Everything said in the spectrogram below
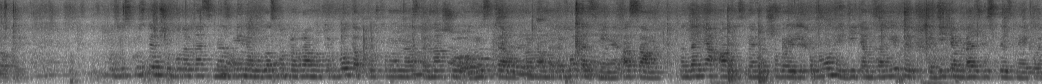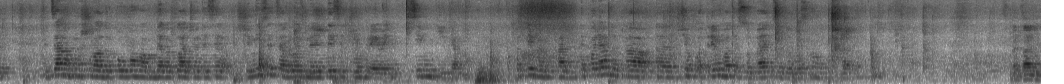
роки. У зв'язку з тим, що були внесені зміни в обласну програму Турбота, просимо внести нашу місцеву програму Турбота зміни, а саме надання адресної грошової допомоги дітям загиблих та дітям безвісти зниклих. Ця грошова допомога буде виплачуватися щомісяця в розмірі тисячі гривень всім дітям. Потрібно затвердити порядок та е, щоб отримувати субвенцію до обласного бюджету. Питання,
